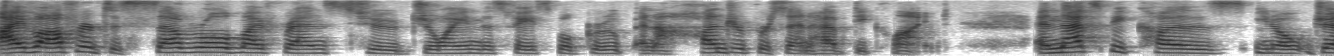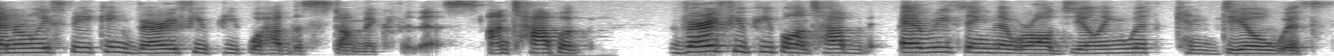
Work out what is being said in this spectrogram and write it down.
I've offered to several of my friends to join this Facebook group, and 100% have declined. And that's because, you know, generally speaking, very few people have the stomach for this. On top of very few people, on top of everything that we're all dealing with, can deal with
